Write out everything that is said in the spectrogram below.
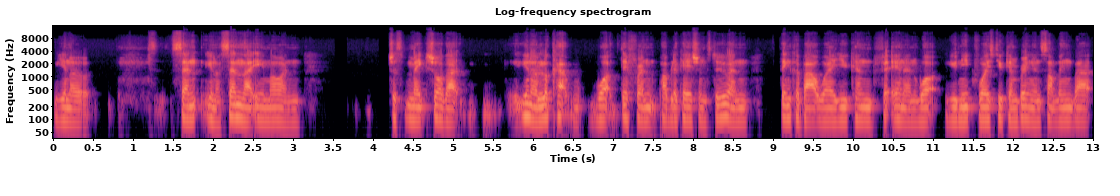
you know, send you know send that email and just make sure that you know look at what different publications do and think about where you can fit in and what unique voice you can bring in something that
